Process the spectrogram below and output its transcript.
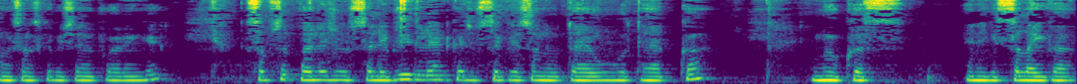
फ़ंक्शंस के विषय में पढ़ेंगे तो सबसे पहले जो सेलेब्री ग्लैंड का जो सेक्रेशन होता है वो होता है आपका म्यूकस यानी कि सलाइवा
